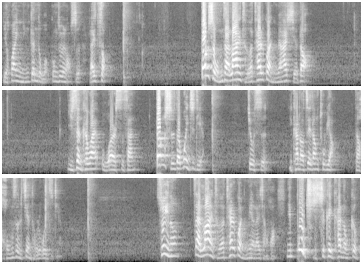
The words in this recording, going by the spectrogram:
也欢迎您跟着我工作人员老师来走。当时我们在 Light 和 Telegram 里面还写到，以盛 KY 五二四三，当时的位置点就是你看到这张图表的红色的箭头的位置点。所以呢。在 Light 和 Telegram 里面来讲话，你不只是可以看到个股，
